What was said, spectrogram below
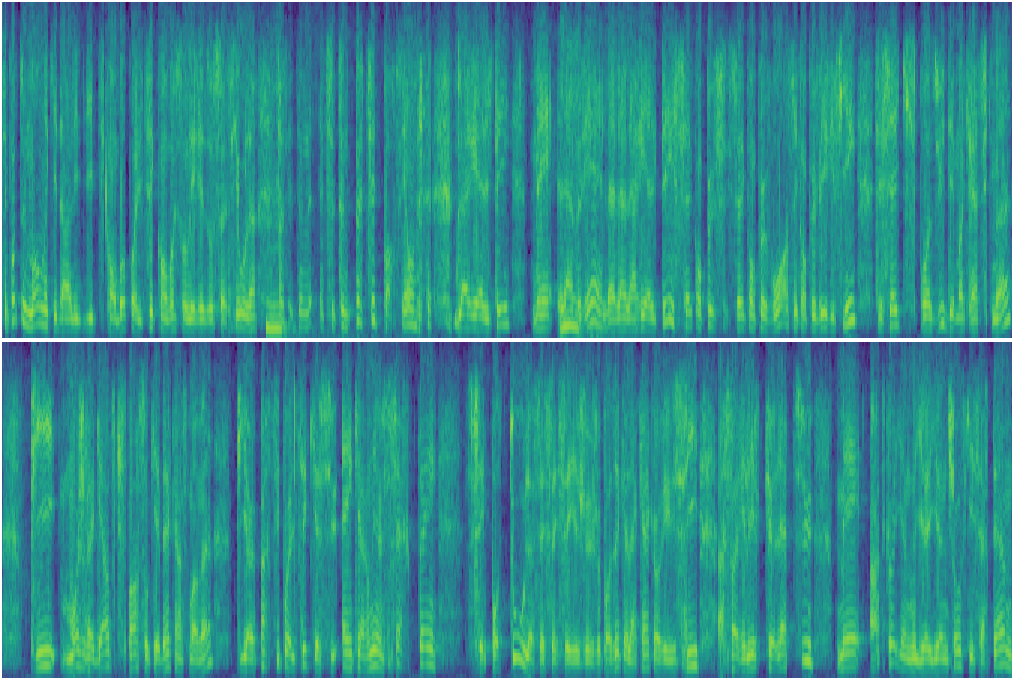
c'est pas tout le monde qui est dans les, petits combats politiques qu'on voit sur les réseaux sociaux. Là. Mmh. Ça, c'est une, c'est une petite portion de, la réalité. Mais la vraie, la, la, la réalité, celle qu'on peut, celle qu'on peut voir, celle qu'on peut vérifier, c'est celle qui se produit démocratiquement. Puis moi, je regarde ce qui se passe au Québec en ce moment, puis il y a un parti politique qui a su incarner un certain c'est pas tout là. C'est, c'est, je, veux pas dire que la CAQ a réussi à se faire élire que là-dessus, mais en tout cas, il y, a, une chose qui est certaine,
